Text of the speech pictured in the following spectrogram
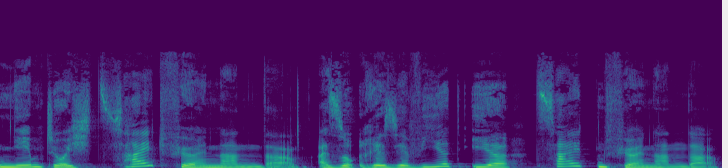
Nehmt ihr euch Zeit füreinander? Also reserviert ihr Zeiten füreinander?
